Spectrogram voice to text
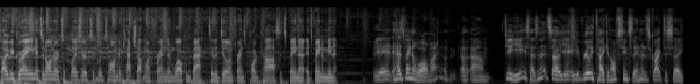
Toby Green, it's an honour, it's a pleasure, it's a good time to catch up, my friend, and welcome back to the Dyl & Friends podcast. It's been a it's been a minute. Yeah, it has been a while, mate. A um, few years, hasn't it? So yeah, you've really taken off since then, and it's great to see.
